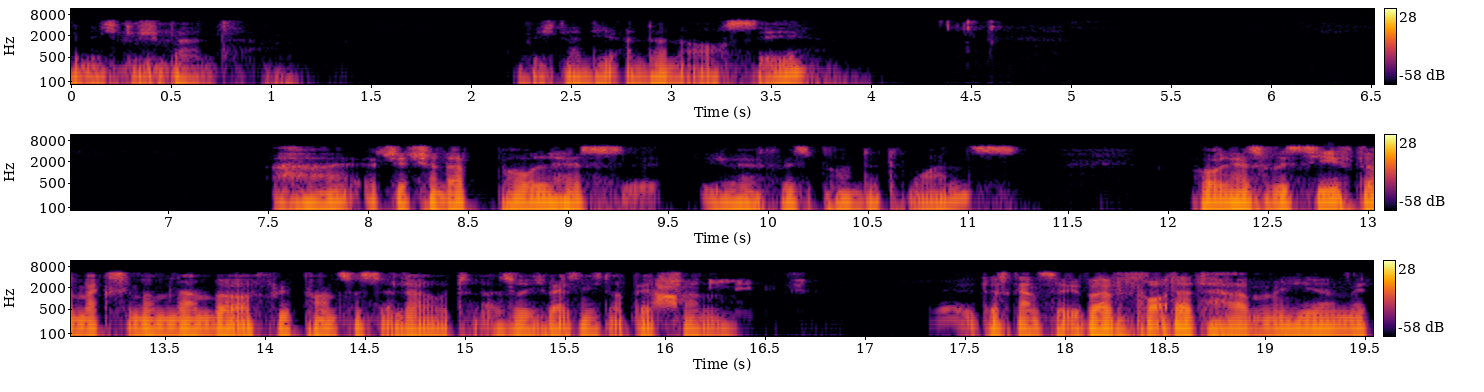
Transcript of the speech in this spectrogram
bin ich gespannt, ob ich dann die anderen auch sehe. Aha, es steht schon da, Paul has, you have responded once. Paul has received the maximum number of responses allowed. Also ich weiß nicht, ob jetzt schon das Ganze überfordert haben hier mit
